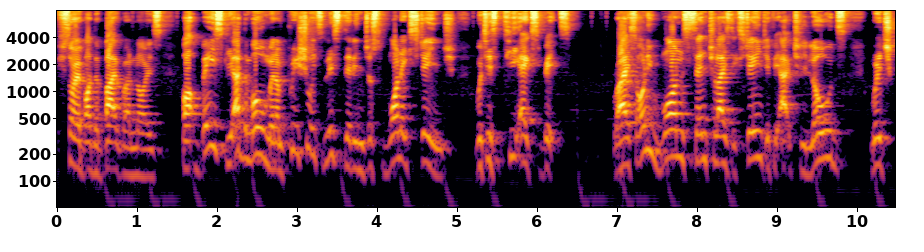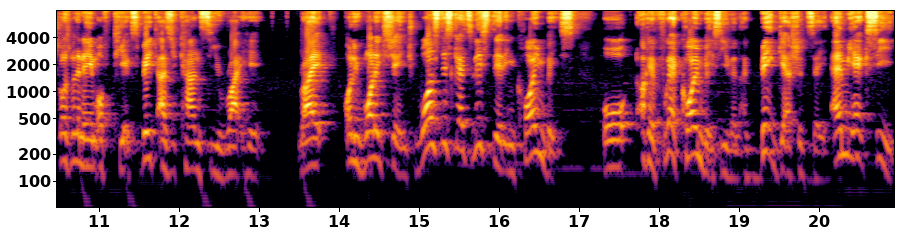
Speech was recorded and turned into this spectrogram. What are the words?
Sorry about the background noise. But basically, at the moment, I'm pretty sure it's listed in just one exchange, which is TXBit right? So only one centralized exchange if it actually loads, which goes by the name of TXBit, as you can see right here, right? Only one exchange. Once this gets listed in Coinbase, or, okay, forget Coinbase even, like BitGet, I should say, MEXC,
